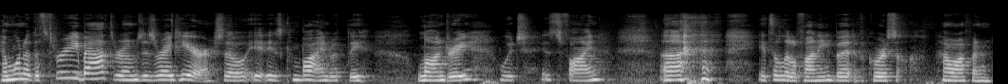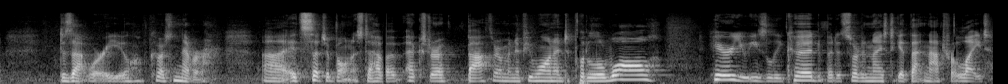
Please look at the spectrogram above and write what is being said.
And one of the three bathrooms is right here. So it is combined with the laundry, which is fine. Uh, it's a little funny, but of course, how often does that worry you? Of course, never. Uh, it's such a bonus to have an extra bathroom, and if you wanted to put a little wall here, you easily could, but it's sort of nice to get that natural light.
